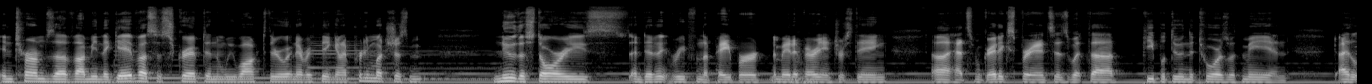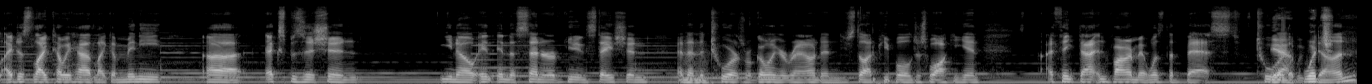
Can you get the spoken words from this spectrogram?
in terms of I mean they gave us a script and we walked through it and everything and I pretty much just knew the stories and didn't read from the paper. It made it very interesting. Uh, had some great experiences with uh, people doing the tours with me and I, I just liked how we had like a mini uh, exposition you know, in, in the center of Union Station, and then the tours were going around, and you still had people just walking in. I think that environment was the best tour Yeah, that we've which- done.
